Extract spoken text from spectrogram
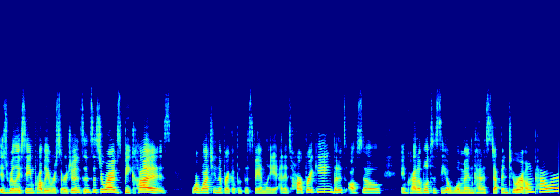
is really seeing probably a resurgence in Sister Wives because we're watching the breakup of this family and it's heartbreaking, but it's also incredible to see a woman kind of step into her own power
